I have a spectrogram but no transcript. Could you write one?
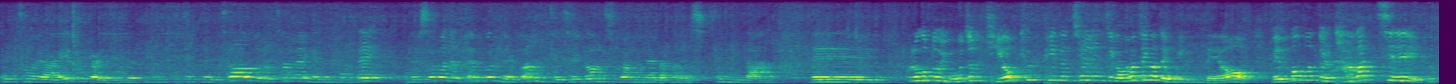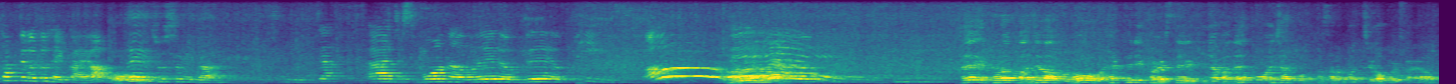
네, 저희 아이브가 이번에 드림 콘서트에 처음으로 참여하게 됐는데 오늘 수많은 팬분들과 함께 즐거운 시간 보내다 가고 싶습니다. 네. 그리고 또 요즘 디어 큐피드 챌린지가 화제가 되고 있는데요. 멤버분들 다 같이 부탁드려도 될까요? 오. 네, 좋습니다. 시작. I just want a little bit of peace. 아, 아. 네. 네, 그럼 마지막으로 해피리 벌스데이를 기념하는 원샷 원컷을 한번 찍어볼까요?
